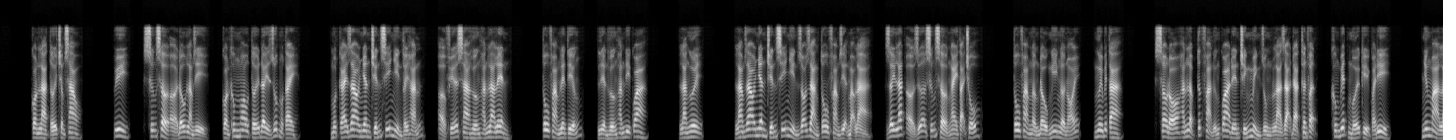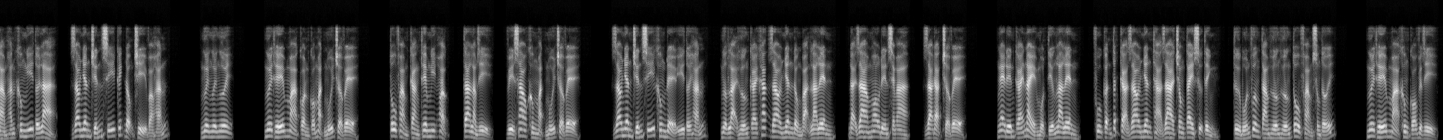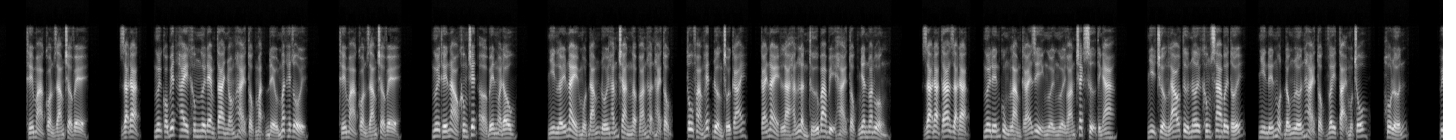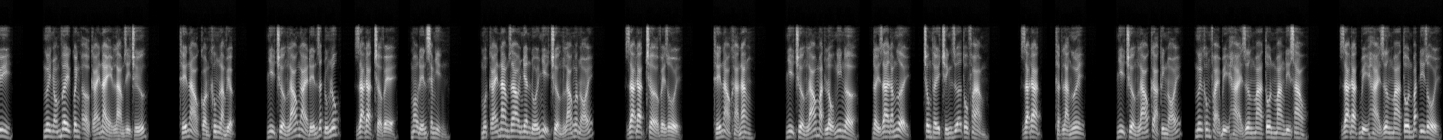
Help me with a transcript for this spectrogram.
còn là tới chậm sao. Uy, sững sở ở đâu làm gì, còn không mau tới đây rút một tay. Một cái giao nhân chiến sĩ nhìn thấy hắn, ở phía xa hướng hắn la lên. Tô Phạm lên tiếng, liền hướng hắn đi qua. Là ngươi. Làm giao nhân chiến sĩ nhìn rõ ràng Tô Phạm diện mạo là, dây lát ở giữa sững sở ngay tại chỗ. Tô Phạm ngẩng đầu nghi ngờ nói, ngươi biết ta. Sau đó hắn lập tức phản ứng qua đến chính mình dùng là dạ đạt thân phận, không biết mới kỳ quái đi. Nhưng mà làm hắn không nghĩ tới là, giao nhân chiến sĩ kích động chỉ vào hắn. Ngươi ngươi ngươi, ngươi thế mà còn có mặt mũi trở về. Tô Phạm càng thêm nghi hoặc, ta làm gì, vì sao không mặt mũi trở về. Giao nhân chiến sĩ không để ý tới hắn, ngược lại hướng cái khác giao nhân đồng bạn la lên, đại gia mau đến xem a, dạ đạt trở về. Nghe đến cái này một tiếng la lên, phụ cận tất cả giao nhân thả ra trong tay sự tình, từ bốn phương tám hướng hướng Tô Phạm xông tới. Ngươi thế mà không có việc gì, thế mà còn dám trở về. Dạ đạt, ngươi có biết hay không ngươi đem ta nhóm hải tộc mặt đều mất hết rồi. Thế mà còn dám trở về. Ngươi thế nào không chết ở bên ngoài đâu. Nhìn lấy này một đám đối hắn tràn ngập oán hận hải tộc, Tô Phàm hết đường chối cãi, cái này là hắn lần thứ ba bị hải tộc nhân oan uổng. Dạ đạt ta dạ đạt, ngươi đến cùng làm cái gì người người oán trách sự tình a? Nhị trưởng lão từ nơi không xa bơi tới, nhìn đến một đống lớn hải tộc vây tại một chỗ, hô lớn. Uy, ngươi nhóm vây quanh ở cái này làm gì chứ? Thế nào còn không làm việc? Nhị trưởng lão ngài đến rất đúng lúc, dạ đạt trở về, mau đến xem nhìn. Một cái nam giao nhân đối nhị trưởng lão ngâm nói. Dạ đạt trở về rồi. Thế nào khả năng? Nhị trưởng lão mặt lộ nghi ngờ, đẩy ra đám người, trông thấy chính giữa tô phàm. Dạ đạt, thật là ngươi. Nhị trưởng lão cả kinh nói, ngươi không phải bị Hải Dương Ma Tôn mang đi sao? Dạ đạt bị Hải Dương Ma Tôn bắt đi rồi.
